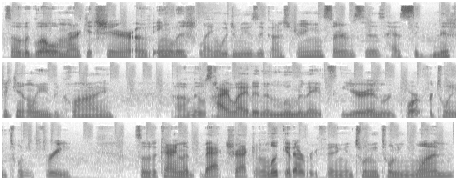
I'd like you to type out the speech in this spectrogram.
So, the global market share of English language music on streaming services has significantly declined. Um, it was highlighted in Luminate's year end report for 2023. So, to kind of backtrack and look at everything, in 2021,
